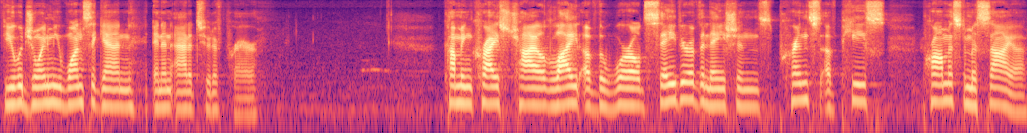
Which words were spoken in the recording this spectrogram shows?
If you would join me once again in an attitude of prayer. Coming Christ, child, light of the world, Savior of the nations, Prince of peace, promised Messiah,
